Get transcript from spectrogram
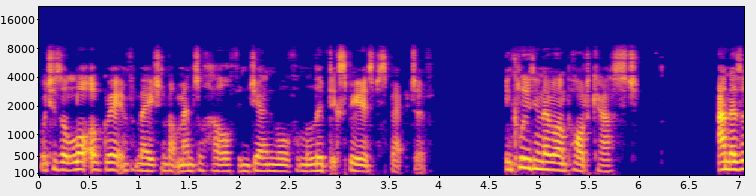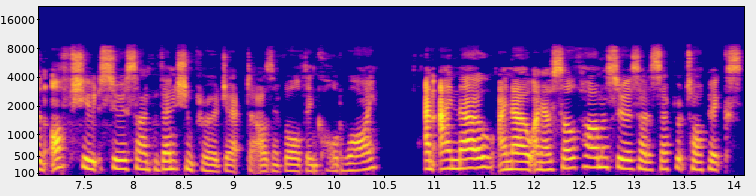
which has a lot of great information about mental health in general from a lived experience perspective, including their own podcast. And there's an offshoot suicide prevention project that I was involved in called Why. And I know, I know, I know self harm and suicide are separate topics,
